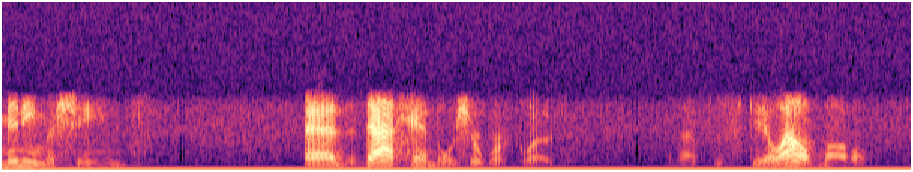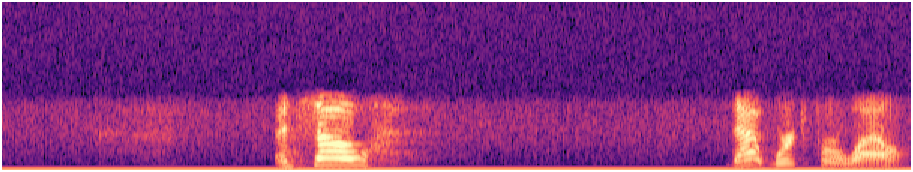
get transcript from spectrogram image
many machines, and that handles your workload. And that's the scale out model. And so that worked for a while.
